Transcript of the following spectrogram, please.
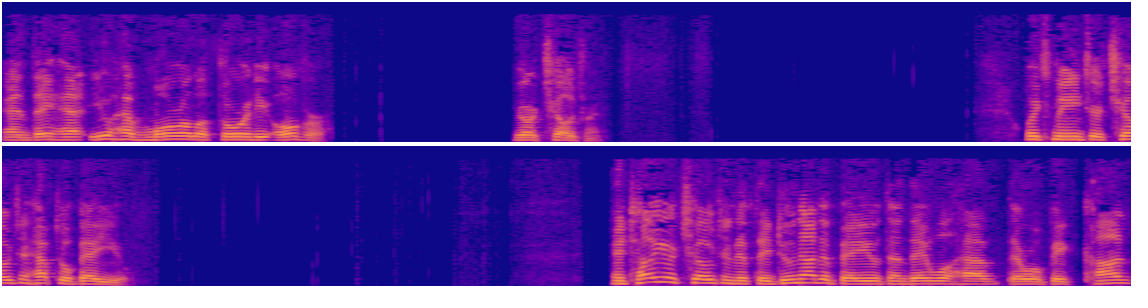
and they ha- you have moral authority over your children. Which means your children have to obey you. And tell your children if they do not obey you, then they will have, there will be con-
